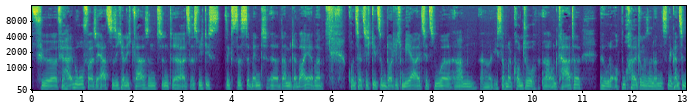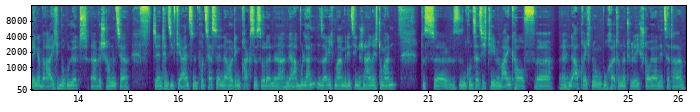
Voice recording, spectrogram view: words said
für, für Heilberufe, also Ärzte sicherlich klar, sind, sind äh, als, als wichtigstes Segment äh, da mit dabei, aber grundsätzlich geht es um deutlich mehr als jetzt nur, ähm, äh, ich sag mal, Konto äh, und Karte oder auch Buchhaltung, sondern es eine ganze Menge Bereiche berührt äh, wir schauen uns ja sehr intensiv die einzelnen Prozesse in der heutigen Praxis oder in der, in der ambulanten, sage ich mal, medizinischen Einrichtung an. Das, äh, das, sind grundsätzlich Themen im Einkauf, äh, in der Abrechnung, Buchhaltung natürlich, Steuern etc.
